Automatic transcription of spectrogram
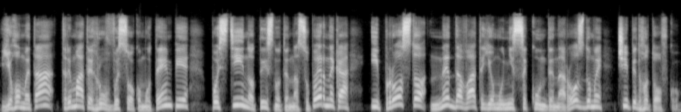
Його мета тримати гру в високому темпі, постійно тиснути на суперника і просто не давати йому ні секунди на роздуми чи підготовку.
